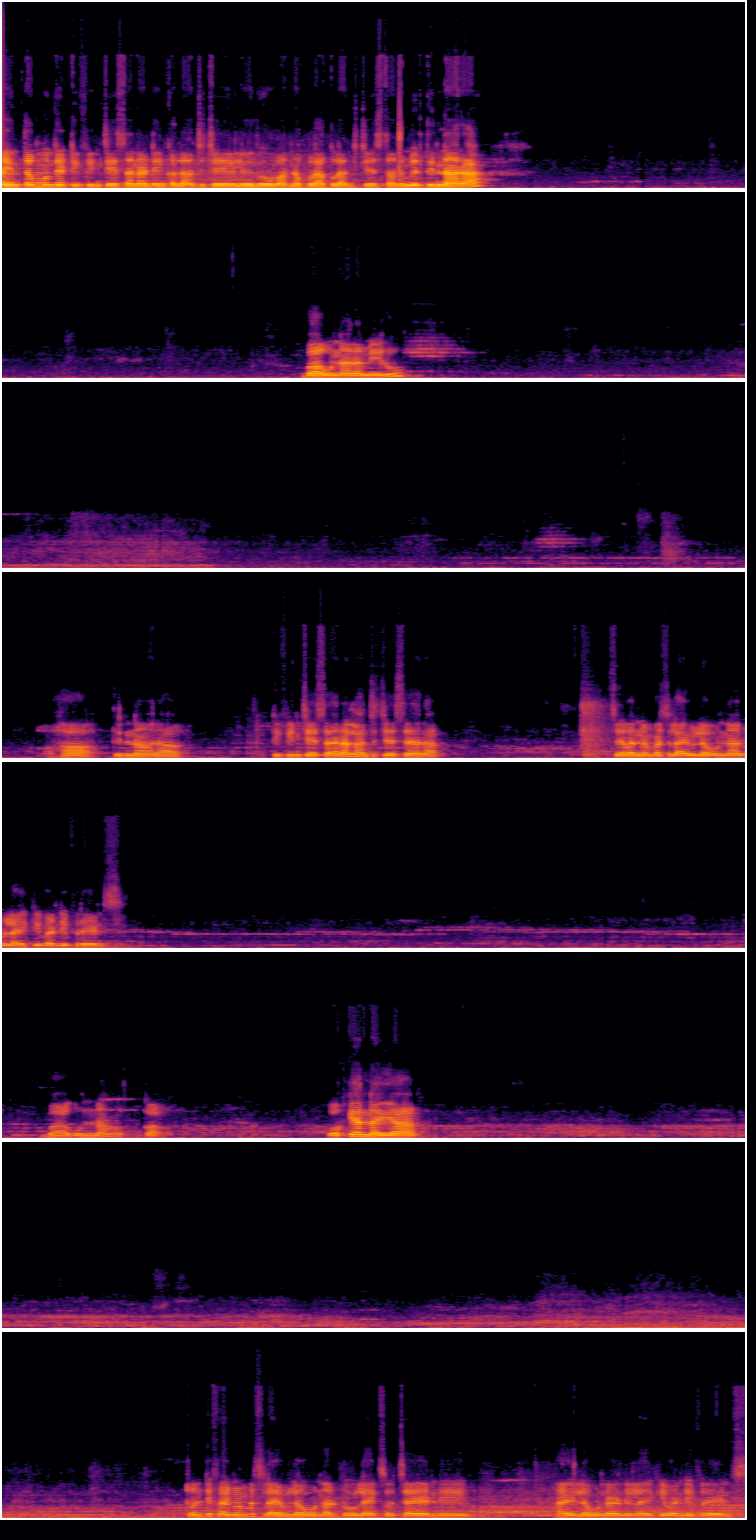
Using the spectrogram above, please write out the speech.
ఇంతకుముందే టిఫిన్ చేశానండి. ఇంకా లంచ్ చేయలేదు. వన్ ఓ క్లాక్ లంచ్ చేస్తాను. మీరు తిన్నారా? బాగున్నారా మీరు? హా తిన్నారా? టిఫిన్ చేశారా? లంచ్ చేశారా? సెవెన్ మెంబర్స్ లైవ్లో ఉన్నారు. లైక్ ఇవ్వండి ఫ్రెండ్స్. బాగున్నా అక్క. ఓకే అన్నయ్యా. ట్వంటీ ఫైవ్ మెంబర్స్ లైవ్లో ఉన్నారు. టూ లైక్స్ వచ్చాయండి. హైలో ఉండండి లైక్ ఇవ్వండి ఫ్రెండ్స్.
